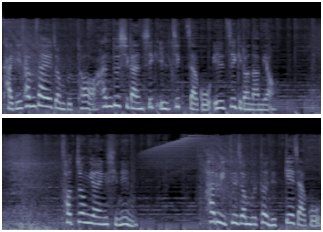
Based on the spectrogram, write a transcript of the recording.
가기 3, 4일 전부터 한두 시간씩 일찍 자고 일찍 일어나며 서쪽 여행 시는 하루 이틀 전부터 늦게 자고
